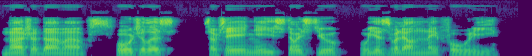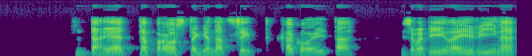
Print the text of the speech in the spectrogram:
наша дама вспучилась со всей неистовостью уязвленной фурии. Да это просто геноцид какой-то! Завопила Ирина,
